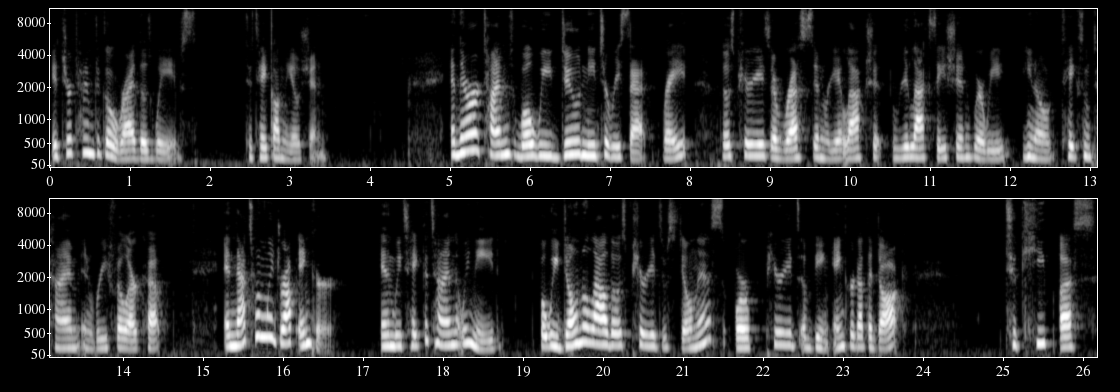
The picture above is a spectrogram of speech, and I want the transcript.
it's your time to go ride those waves, to take on the ocean. And there are times, well, we do need to reset, right? Those periods of rest and relax- relaxation where we, you know, take some time and refill our cup. And that's when we drop anchor and we take the time that we need. but we don't allow those periods of stillness or periods of being anchored at the dock to keep us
